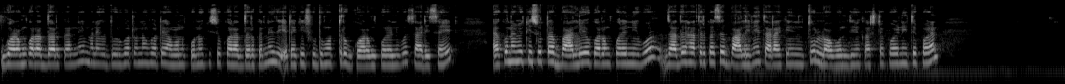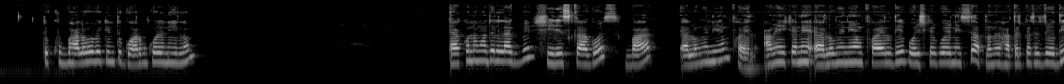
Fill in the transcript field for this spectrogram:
গরম করার দরকার নেই। মানে দুর্ঘটনা ঘটে এমন কোনো কিছু করার দরকার নেই এটাকে শুধুমাত্র গরম করে নিব চারি সাইড এখন আমি কিছুটা বালিও গরম করে নিব। যাদের হাতের কাছে বালি নেই তারা কিন্তু লবণ দিয়ে কাজটা করে নিতে পারেন। তো খুব ভালোভাবে কিন্তু গরম করে নিলাম। এখন আমাদের লাগবে সিরিজ কাগজ বা অ্যালুমিনিয়াম ফয়েল। আমি এখানে অ্যালুমিনিয়াম ফয়েল দিয়ে পরিষ্কার করে নিচ্ছি। আপনাদের হাতের কাছে যদি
